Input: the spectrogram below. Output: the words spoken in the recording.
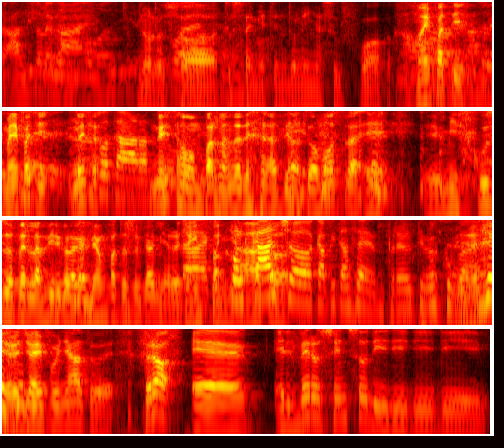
alzo le mani. Tu- Non lo so, essere. tu stai mettendo legna sul fuoco. No, ma infatti, ma sono ma infatti noi, Taranto. noi stavamo parlando della, della tua mostra e eh, mi scuso per la virgola che abbiamo fatto sul calcio, mi ero già Dai, infognato. col calcio capita sempre, non ti preoccupare. ero- mi ero già infognato. Però è, è il vero senso di, di- di- di-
